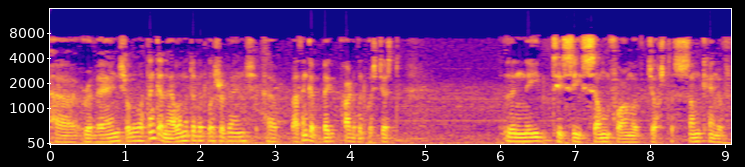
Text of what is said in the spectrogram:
uh, revenge, although I think an element of it was revenge. Uh, I think a big part of it was just the need to see some form of justice, some kind of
